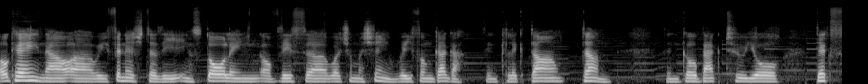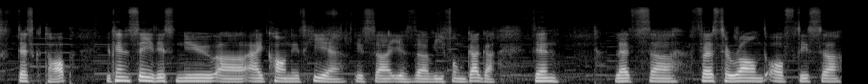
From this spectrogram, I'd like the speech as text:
Okay, now uh, we finished the installing of this uh, virtual machine, vPhone Gaga. Then click down, done. Then go back to your desk desktop. You can see this new uh, icon is here. This uh, is uh, Gaga. Then let's uh, first round off this uh,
